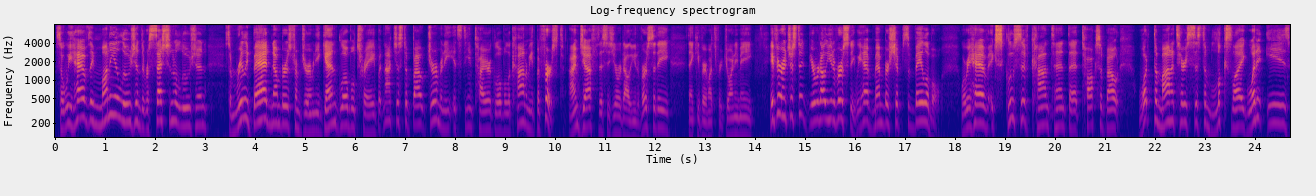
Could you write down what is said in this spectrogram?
So we have the money illusion, the recession illusion, some really bad numbers from Germany, again, global trade, but not just about Germany, it's the entire global economy. But first, I'm Jeff. This is Eurodollar University. Thank you very much for joining me. If you're interested, Eurodollar University, we have memberships available where we have exclusive content that talks about what the monetary system looks like, what it is,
